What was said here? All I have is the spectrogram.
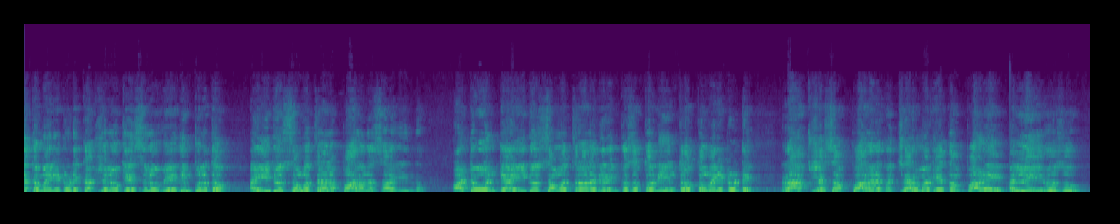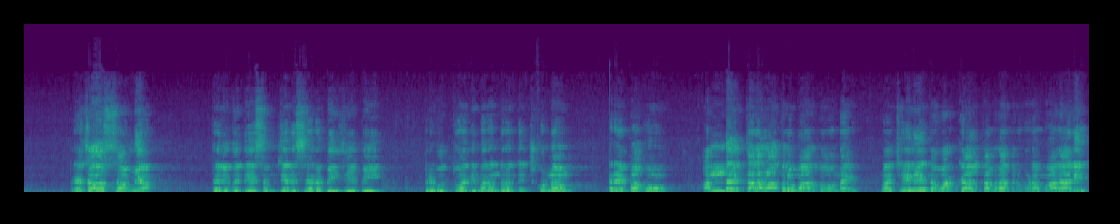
రకమైనటువంటి కక్షలు కేసులు వేధింపులతో ఐదు సంవత్సరాల పాలన సాగిందో. అటువంటి ఐదు సంవత్సరాల నిరంకుశత్వ నియంతృత్వమైనటువంటి రాక్షస పాలనకు చర్మగీతం పాడి మళ్ళీ ఈరోజు ప్రజాస్వామ్య తెలుగుదేశం జనసేన బీజేపీ ప్రభుత్వాన్ని మనందరం తెచ్చుకున్నాం. అరే పాపం అందరి తలరాతలు మారుతూ ఉన్నాయి. మా చేనేత వర్గాల తలరాతలు కూడా మారాలి.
